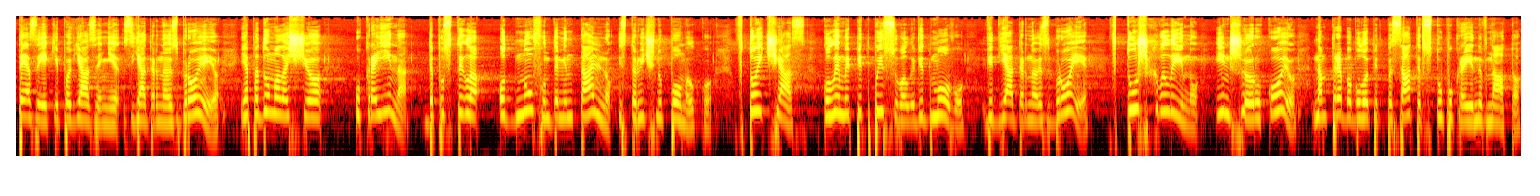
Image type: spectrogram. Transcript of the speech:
тези, які пов'язані з ядерною зброєю, я подумала, що Україна допустила одну фундаментальну історичну помилку в той час, коли ми підписували відмову від ядерної зброї. В ту ж хвилину іншою рукою нам треба було підписати вступ України в НАТО,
